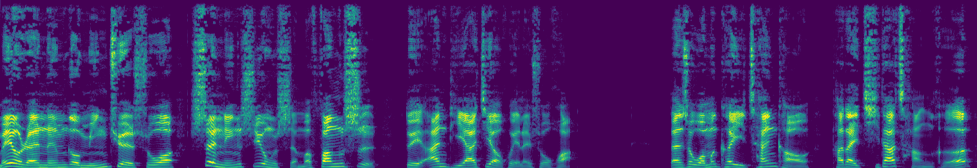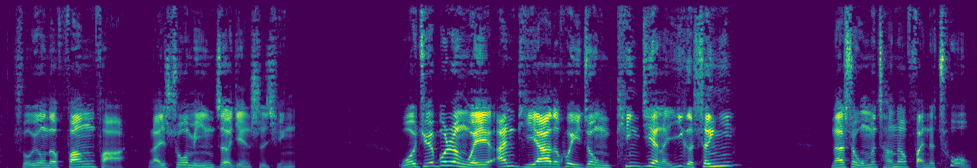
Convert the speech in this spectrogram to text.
没有人能够明确说圣灵是用什么方式对安提阿教会来说话。”但是我们可以参考他在其他场合所用的方法来说明这件事情。我绝不认为安提阿的会众听见了一个声音，那是我们常常犯的错误。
